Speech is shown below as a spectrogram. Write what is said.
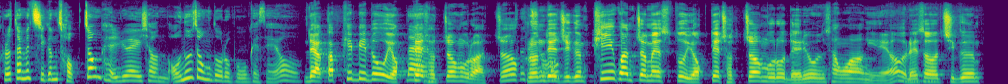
그렇다면 지금 적정 valuation 어느 정도로 보고 계세요? 네, 아까 PBR도 역대 네. 저점으로 왔죠. 그렇죠. 그런데 지금 PER 관점에서도 역대 저점으로 내려온 상황이에요. 그래서 지금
